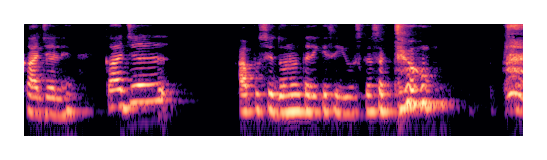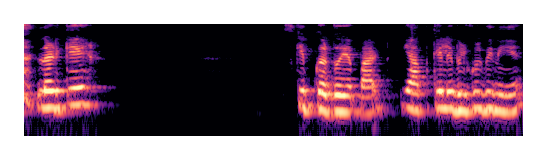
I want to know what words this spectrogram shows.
काजल है। काजल आप उसे दोनों तरीके से यूज़ कर सकते हो। लड़के स्किप कर दो ये पार्ट ये आपके लिए बिल्कुल भी नहीं है.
